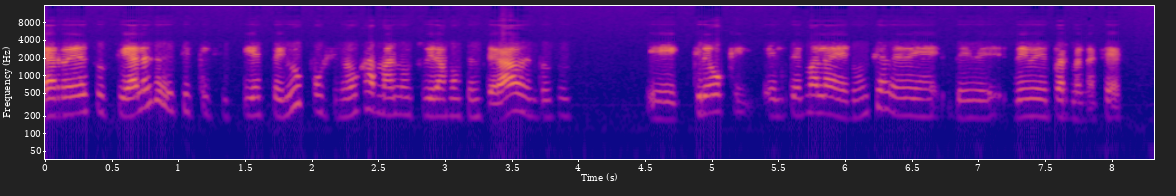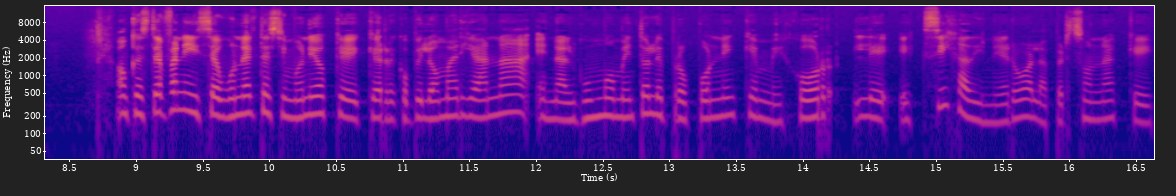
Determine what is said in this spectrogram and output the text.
a redes sociales de decir que existía este grupo, si no jamás nos hubiéramos enterado. Entonces, eh, creo que el tema de la denuncia debe, debe, debe permanecer. Aunque Stephanie, según el testimonio que, que, recopiló Mariana, en algún momento le proponen que mejor le exija dinero a la persona que,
